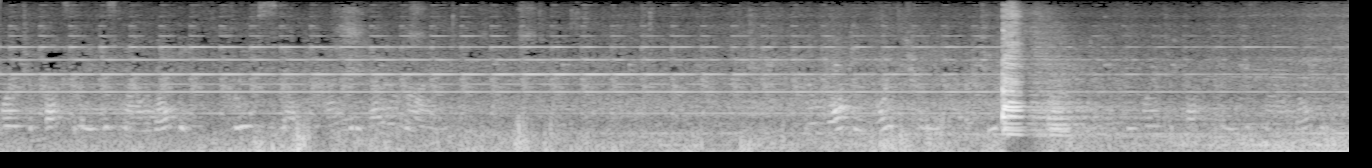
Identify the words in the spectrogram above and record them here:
2131 to Fox Lake is now arriving. Please step behind the yellow line. Milwaukee North train number 2131 to Fox Lake is now arriving.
